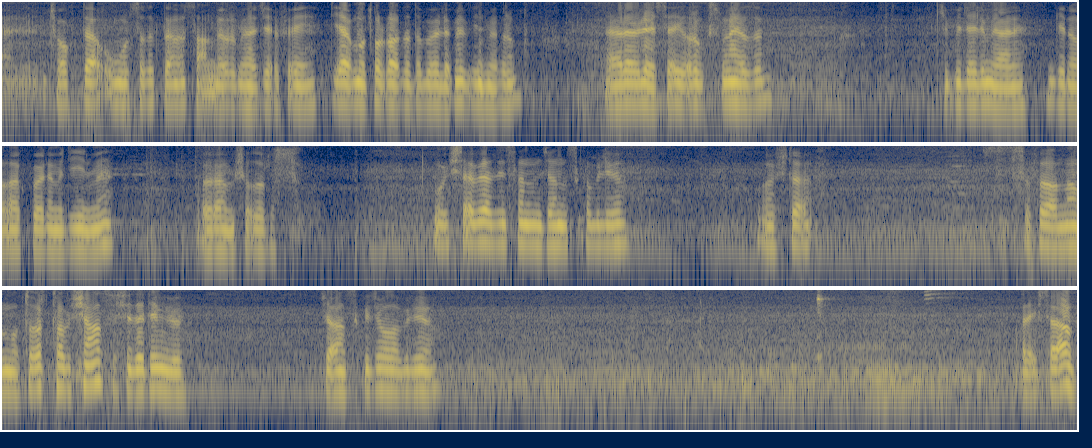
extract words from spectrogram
Yani çok da umursadıklarını sanmıyorum ya CF'yi. Diğer motorlarda da böyle mi bilmiyorum. Eğer öyleyse yorum kısmına yazın. Ki bilelim yani genel olarak böyle mi değil mi öğrenmiş oluruz. Bu işler biraz insanın canını sıkabiliyor. Sonuçta sıfır alınan motor tabi şans işi dediğim gibi can sıkıcı olabiliyor. Aleykümselam.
